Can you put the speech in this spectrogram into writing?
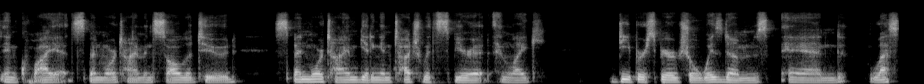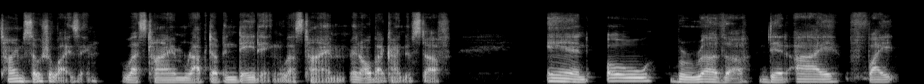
in quiet, spend more time in solitude, spend more time getting in touch with Spirit and like deeper spiritual wisdoms and less time socializing, less time wrapped up in dating, less time and all that kind of stuff. And oh, brother, did I fight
